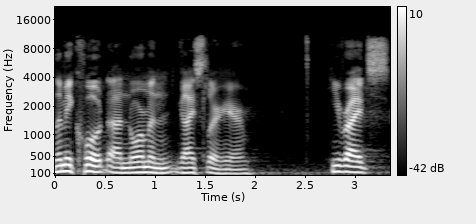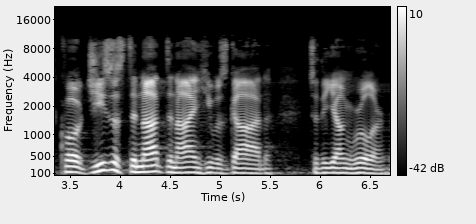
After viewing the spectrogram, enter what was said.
let me quote uh, Norman Geisler here. He writes, quote, Jesus did not deny he was God to the young ruler.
